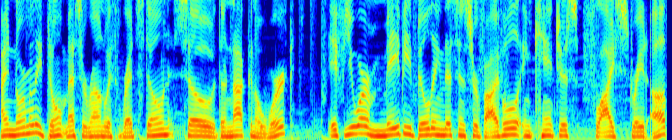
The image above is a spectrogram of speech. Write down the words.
I normally don't mess around with redstone, so they're not going to work. If you are maybe building this in survival and can't just fly straight up,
